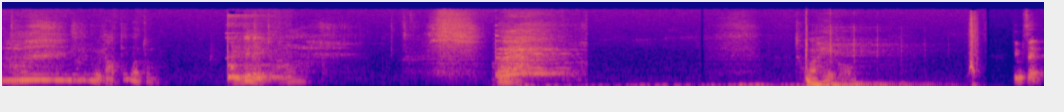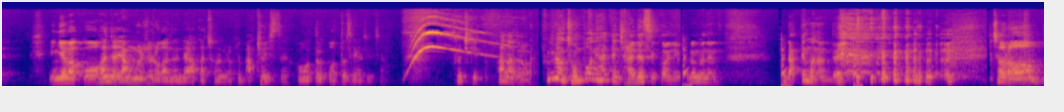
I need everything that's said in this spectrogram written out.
아, 나 때문에 좀안 되네 이거. 해 이거. 김쌤 인계 받고 환자 약물 주러 갔는데 아까처럼 이렇게 막혀 있어요. 그럼 어떠 어떠세요 진짜? 솔직히 화나더라. 분명 전번에 할땐 잘 됐을 거 아니에요. 그러면은 나 때만 안 돼. 처럼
